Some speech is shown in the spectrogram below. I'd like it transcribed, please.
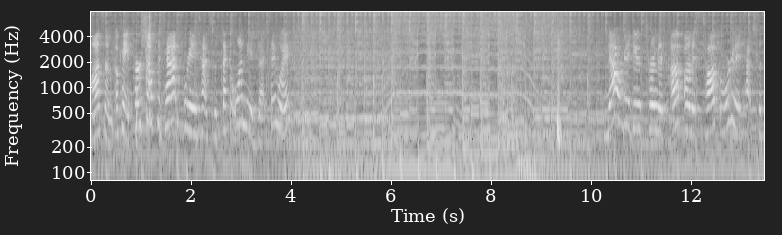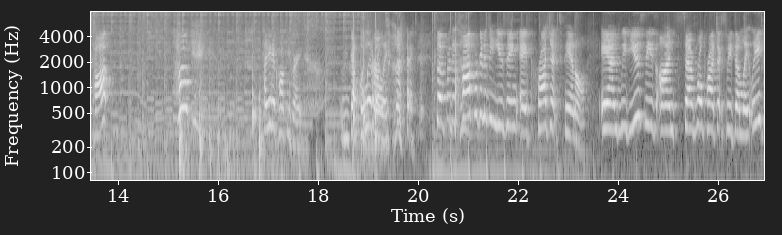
awesome. Okay, first shelf's attached. We're gonna attach the second one the exact same way. Now we're gonna do is turn this up on its top and we're gonna attach the top. Okay. I need a coffee break. We've got literally. so for the top, we're gonna be using a project panel. And we've used these on several projects we've done lately.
